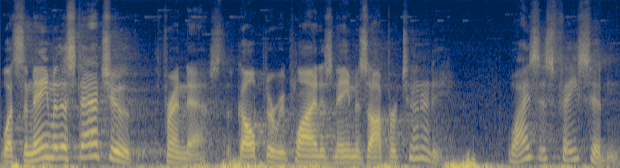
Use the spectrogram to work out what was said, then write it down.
What's the name of the statue? The friend asked. The sculptor replied, His name is Opportunity. Why is his face hidden?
